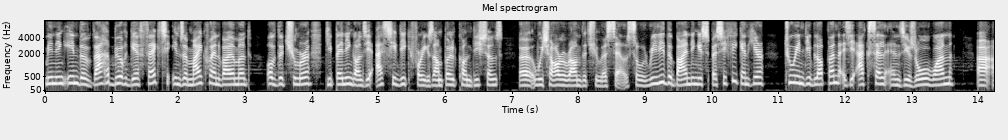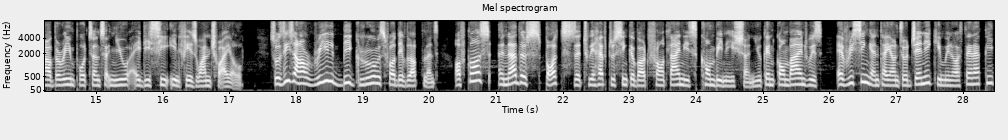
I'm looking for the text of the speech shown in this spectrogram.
meaning in the Warburg effect in the microenvironment of the tumor, depending on the acidic, for example, conditions uh, which are around the tumor cells. So really the binding is specific. And here, two in development, the AXL and the ROR1 uh, are very important new ADC in phase one trial. So these are real big rooms for development. Of course, another spot that we have to think about frontline is combination. You can combine with everything, anti-angiogenic, immunotherapy,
